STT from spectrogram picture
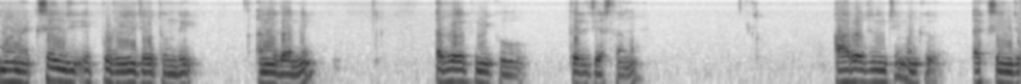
మన ఎక్స్చేంజ్ ఎప్పుడు రిలీజ్ అవుతుంది అనేదాన్ని రేపు మీకు తెలియజేస్తాను. ఆ రోజు నుంచి మనకు ఎక్స్చేంజ్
